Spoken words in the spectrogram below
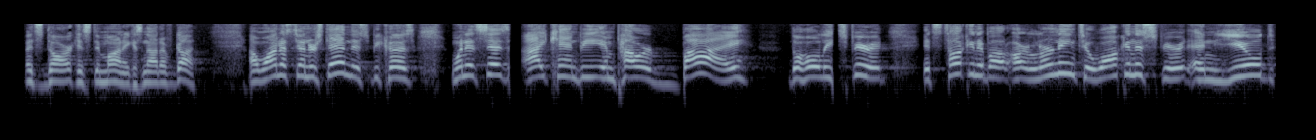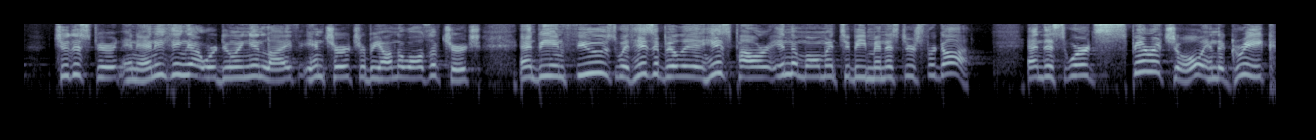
It's dark, it's demonic, it's not of God. I want us to understand this because when it says, I can be empowered by the Holy Spirit, it's talking about our learning to walk in the Spirit and yield to the Spirit in anything that we're doing in life, in church or beyond the walls of church, and be infused with His ability and His power in the moment to be ministers for God. And this word spiritual in the Greek,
